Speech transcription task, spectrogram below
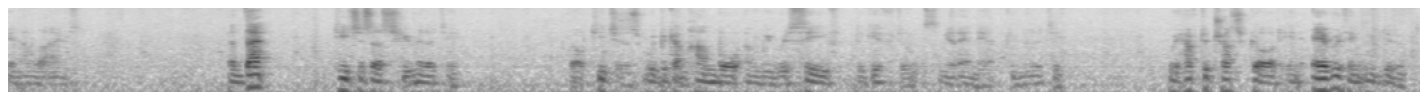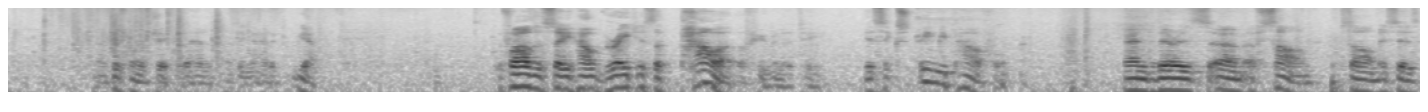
in our lives. And that teaches us humility. Well, teaches us we become humble and we receive the gift of smirenia, humility. We have to trust God in everything we do. I just want to check that I had, I think I had a, yeah. The fathers say how great is the power of humility it's extremely powerful. And there is um, a psalm. Psalm. It says,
